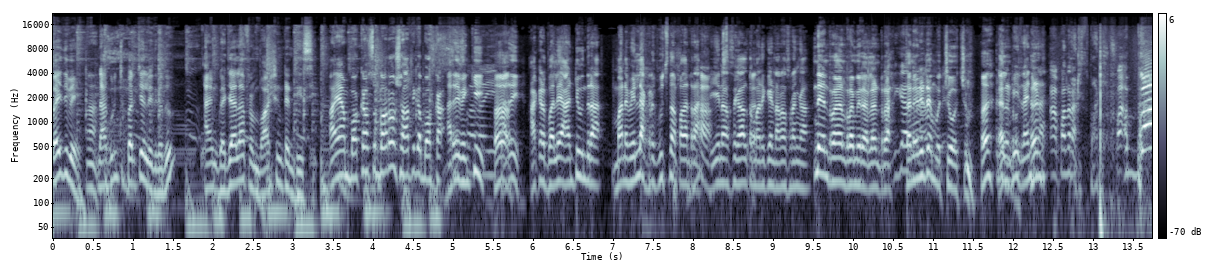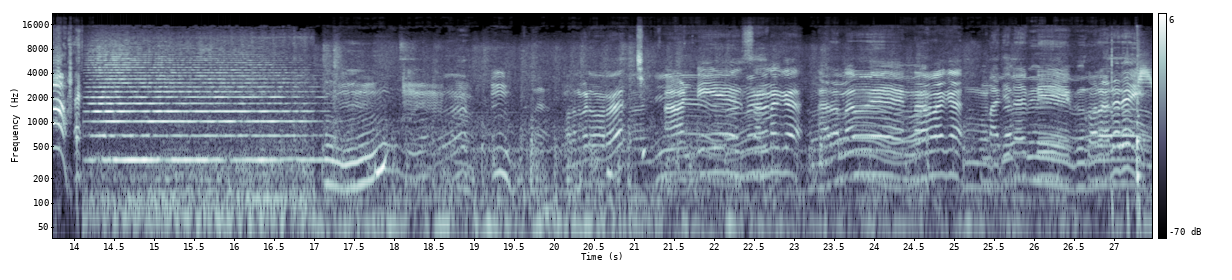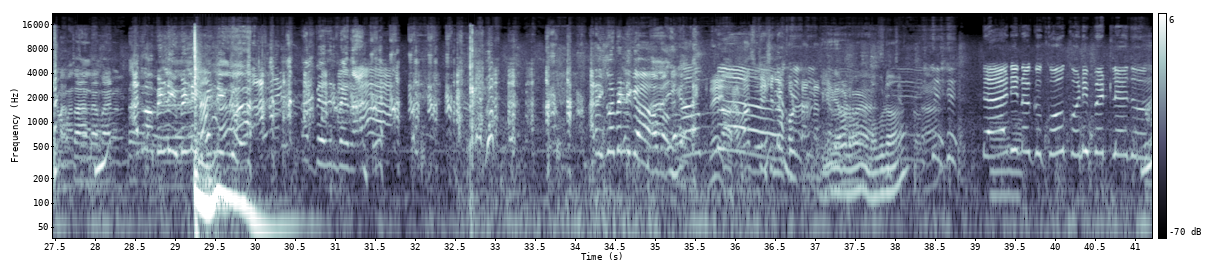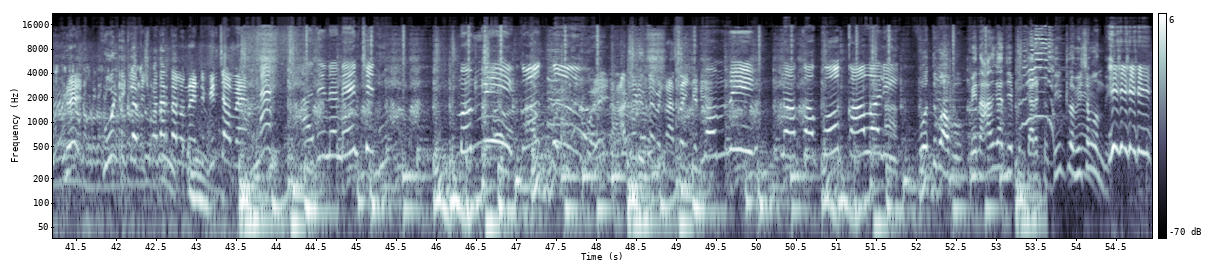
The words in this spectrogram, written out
బై ది వే నా గురించి పరిచయం లేదు కదా? I'm Ghazala from Washington DC I'm బొక్క సుబ్బారావు షాతిక బొక్క అరే వెంకీ అరే అక్కడ భలే ఆంటీ ఉందిరా. మనం వెళ్ళి అక్కడ కూర్చున్నా పదనరా ఏ నసగాలతో మనకేంటి అనవసరంగా? నేను రాను రా మీరు వెళ్ళండి రా తన ఎనీ టైం వచ్చేవచ్చు. అబ్బా మొదలు పెడదామరా ఆంటీ సన్నగా అరలవే నవగా మదిరపి కొరడరే మతాల బట్ట అదిగో బిల్డింగ్ బిల్డింగ్. బిల్డింగ్ అరే ఇంకో బిల్డింగ్ డాడీ నాకు కో కొని పెట్టలేదు కూల్ డ్రింక్లో విష పదార్థాలు ఉన్నాయంటే విరిచావే. అది నేనేం చే మమ్మీ కోక్. మమ్మీ నాకు కోక్ కావాలి. వద్దు బాబు మీ నాన్నగారు చెప్పింది కరెక్ట్ దీంట్లో విషయం ఉంది.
